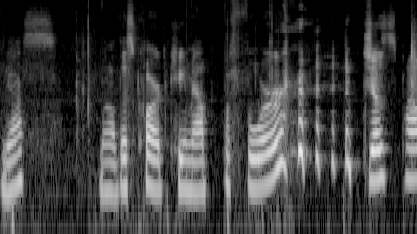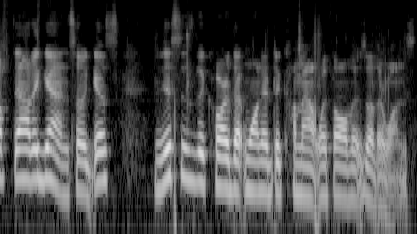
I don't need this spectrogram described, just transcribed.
Yes. Well, this card came out before. just popped out again. So I guess this is the card that wanted to come out with all those other ones.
